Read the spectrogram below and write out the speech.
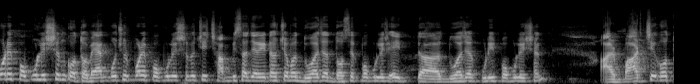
পরে পপুলেশন কত হবে? এক বছর পরে পপুলেশন হচ্ছে ছাব্বিশ হাজার, এটা হচ্ছে আমার দু হাজার দশের পপুলেশন এই দু হাজার কুড়ির পপুলেশন আর বাড়ছে কত?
